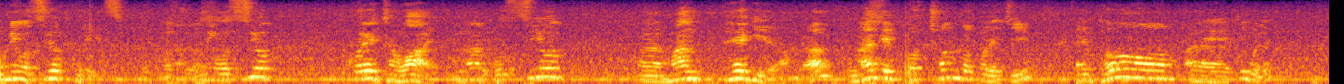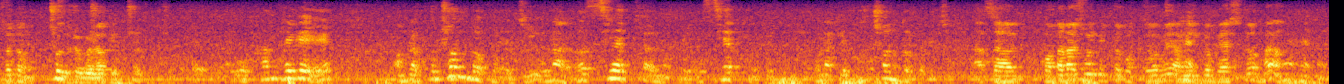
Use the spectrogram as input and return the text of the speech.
উনি ওসিয়ত করে গেছে। ওসিয়ত করে যাওয়ায় ওনার ওসিয়ত মানতে গিয়ে আমরা ওনাকে পছন্দ করেছি একদম কি বলে ছোট, ছোট। ওখান থেকে আমরা পছন্দ করেছি ওনার ওসিয়ত মধ্যে ওসিয়ত মধ্যে ওনাকে পছন্দ করেছি আচ্ছা কথাটা সংক্ষিপ্ত করতে হবে আমি হ্যাঁ। একটু ব্যস্ত হ্যাঁ হ্যাঁ হ্যাঁ হ্যাঁ।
